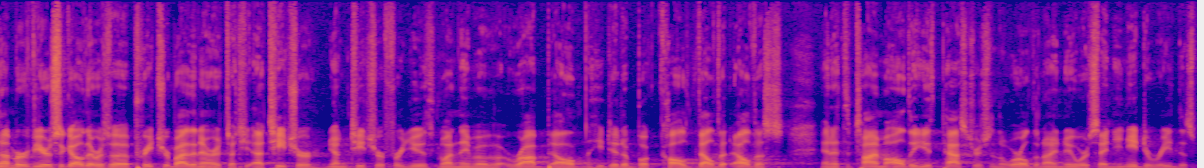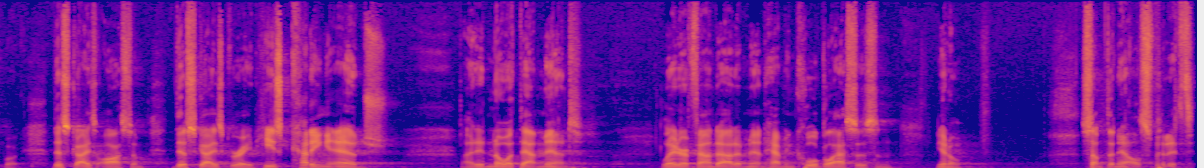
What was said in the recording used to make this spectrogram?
Number of years ago, there was a preacher by the name, a teacher, young teacher for youth, by the name of Rob Bell. He did a book called Velvet Elvis. And at the time, all the youth pastors in the world that I knew were saying, You need to read this book. This guy's awesome. This guy's great. He's cutting edge. I didn't know what that meant. Later, I found out it meant having cool glasses and, you know, something else. But it's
